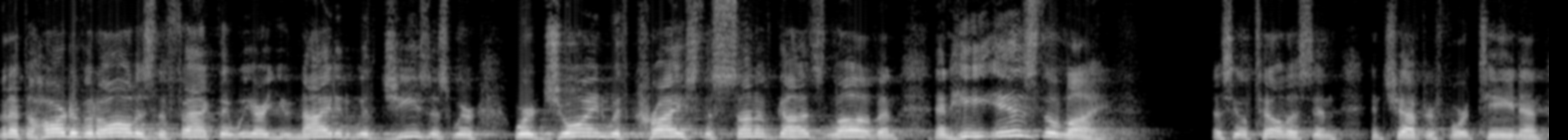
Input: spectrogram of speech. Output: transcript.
And at the heart of it all is the fact that we are united with Jesus. We're, we're joined with Christ, the Son of God's love, and, and He is the life, as He'll tell us in, in chapter 14. And,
